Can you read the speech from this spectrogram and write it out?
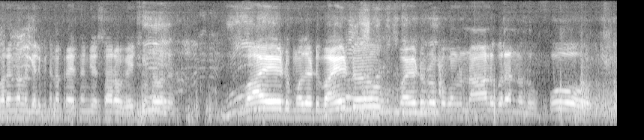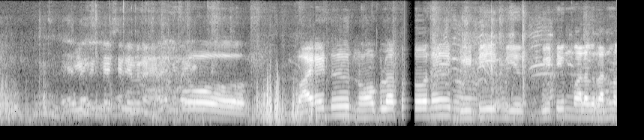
వరంగల్ని గెలిపించిన ప్రయత్నం చేస్తారో వేచి ఉండవాలి. వైడ్ మొదటి వైడ్ వైడ్ రూపకంలో నాలుగు రన్నులు. ఫోర్. ఫోర్. వైడ్ నోబులతోనే బీటీ బీటీ వాళ్ళకు రన్లు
